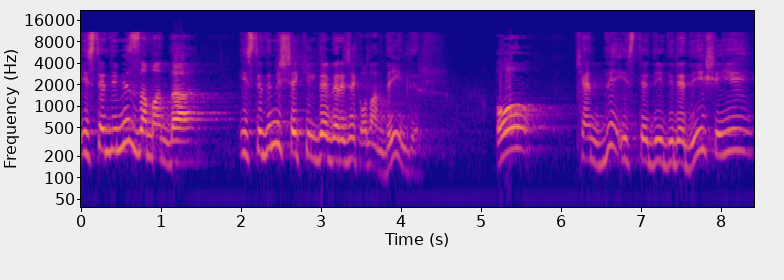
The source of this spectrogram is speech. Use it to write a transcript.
istediğimiz zamanda, istediğimiz şekilde verecek olan değildir. O kendi istediği, dilediği şeyi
